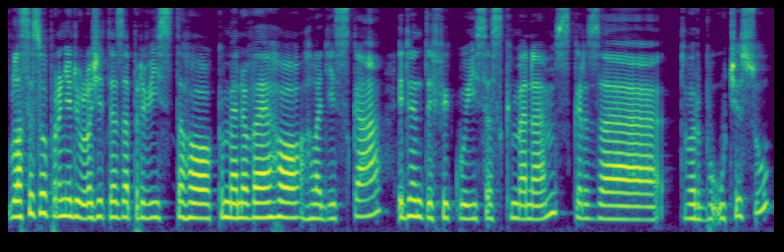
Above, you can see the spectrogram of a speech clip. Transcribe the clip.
Vlasy jsou pro ně důležité za prvý z toho kmenového hlediska. Identifikují se s kmenem skrze tvorbu účesů.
